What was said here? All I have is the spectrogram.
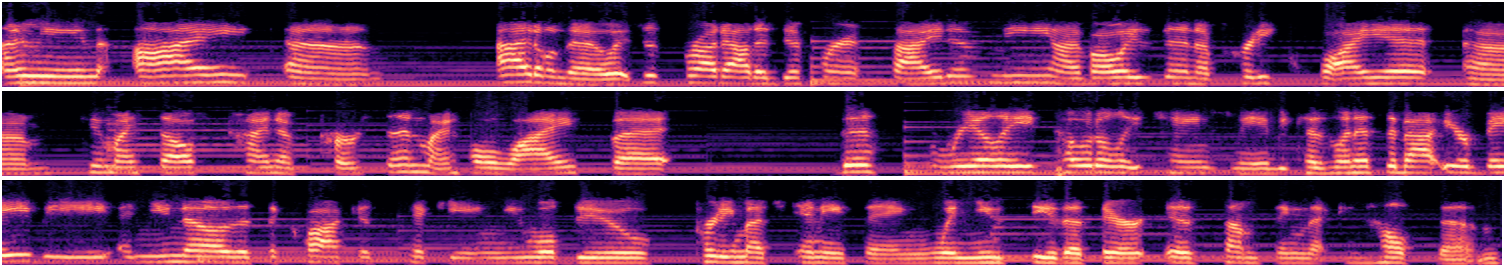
I mean, I, um, I don't know. It just brought out a different side of me. I've always been a pretty quiet, um, to myself kind of person my whole life, but this really totally changed me because when it's about your baby and you know that the clock is ticking, you will do pretty much anything when you see that there is something that can help them.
